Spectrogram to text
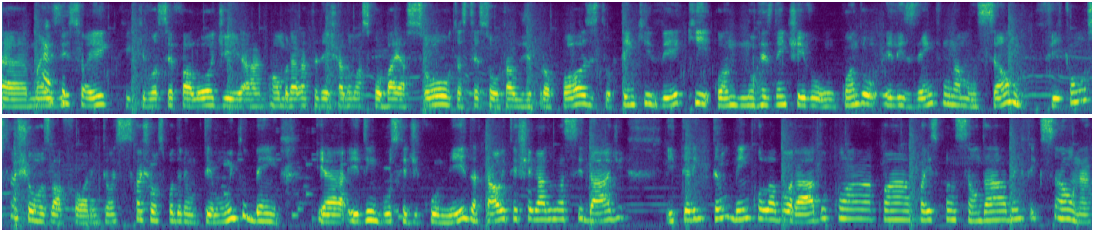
É, mas É, isso aí que, que você falou de a Umbrella ter deixado umas cobaias soltas, ter soltado de propósito, tem que ver que quando no Resident Evil 1, quando eles entram na mansão, ficam os cachorros lá fora. Então esses cachorros poderiam ter muito bem é, ido em busca de comida tal e ter chegado na cidade e terem também colaborado com a, com a, com a expansão da, da infecção, né?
